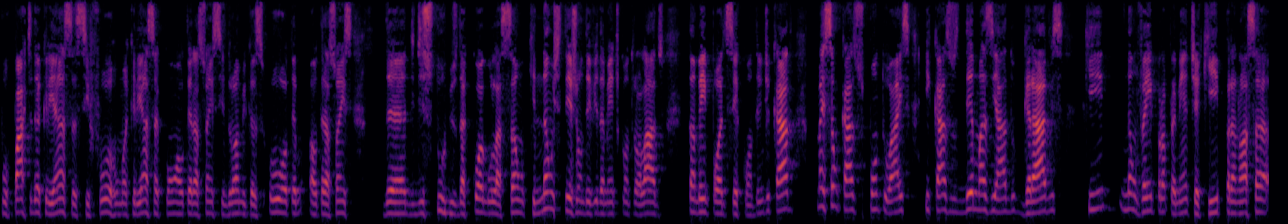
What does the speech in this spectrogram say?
por parte da criança, se for uma criança com alterações sindrômicas ou alterações de, de distúrbios da coagulação que não estejam devidamente controlados, também pode ser contraindicado, mas são casos pontuais e casos demasiado graves que não vêm propriamente aqui para a nossa,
